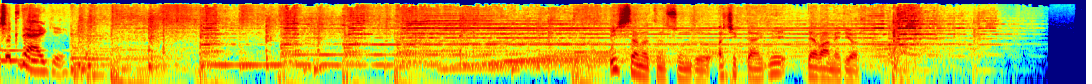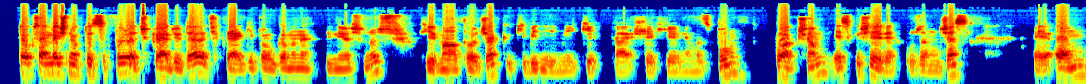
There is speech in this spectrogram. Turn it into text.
Açık Dergi İş Sanat'ın sunduğu Açık Dergi devam ediyor. 95.0 Açık Radyo'da Açık Dergi programını dinliyorsunuz. 26 Ocak 2022 tarihli yayınımız bu. Bu akşam Eskişehir'e uzanacağız. E, OM,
